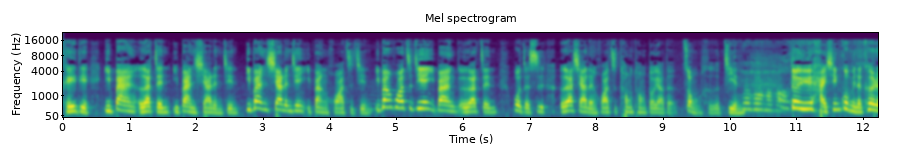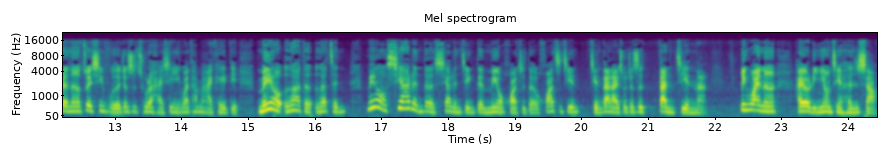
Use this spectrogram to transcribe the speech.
可以点一半鹅啊煎，一半虾仁煎，一半虾仁煎，一半花枝煎，一半花枝煎，一半鹅啊煎，或者是鹅啊虾仁花枝，通通都要的综合煎。对于海鲜过敏的客人呢，最幸福的就是除了海鲜以外，他们还可以点没有鹅啊的鹅啊煎。没有虾仁的虾仁煎跟没有花枝的花枝煎，简单来说就是蛋煎呐。另外呢，还有零用钱很少、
